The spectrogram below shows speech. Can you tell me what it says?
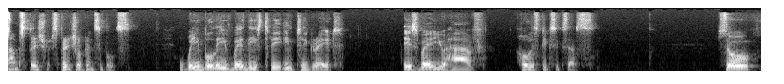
um, spiritual, spiritual principles. We believe where these three integrate is where you have holistic success. So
